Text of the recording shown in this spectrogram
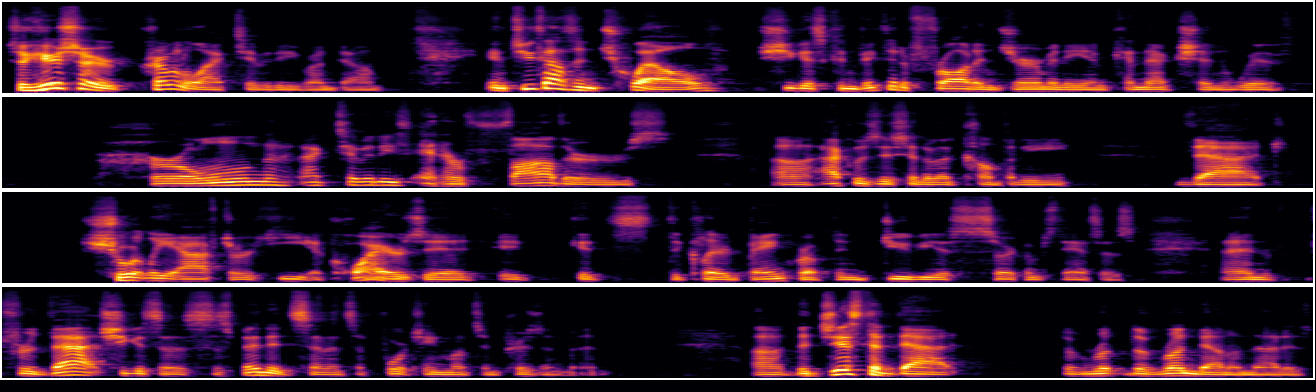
So here's her criminal activity rundown. In 2012, she gets convicted of fraud in Germany in connection with her own activities and her father's uh, acquisition of a company that shortly after he acquires it, it gets declared bankrupt in dubious circumstances. And for that, she gets a suspended sentence of 14 months imprisonment. Uh, the gist of that, the, the rundown on that is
